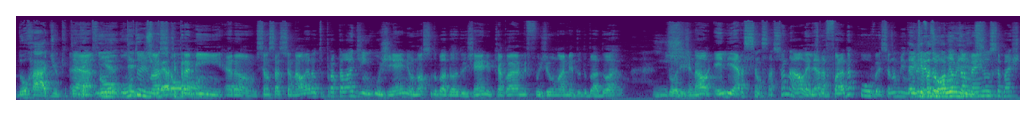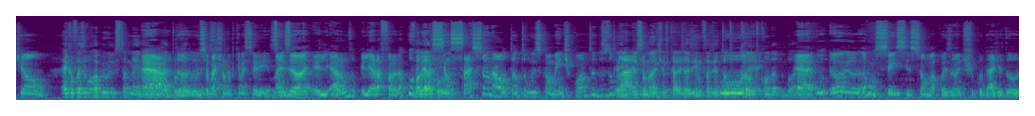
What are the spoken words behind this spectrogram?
do rádio que teve É, aqui. no- um dos nossos tiveram- que pra mim era sensacional era do próprio Aladdin. O Gênio, o nosso dublador do Gênio, que agora me fugiu o nome do dublador Ixi. do original, ele era sensacional, ele era fora da curva. Se eu não me engano, Ele ele, dublou também Williams. o Sebastião. É que eu fazia o Robin Williams também, né? É, do, o. Sebastião da Pequena Sereia. Sim, Mas sim. eu- ele, era um- ele era fora da curva, Fora ele da era curva. sensacional, tanto musicalmente quanto dos É dublagens. impressionante, os caras já iam fazer tanto O- canto quanto a dublagem. É, eu, eu, eu não sei se isso é uma coisa, uma dificuldade do,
